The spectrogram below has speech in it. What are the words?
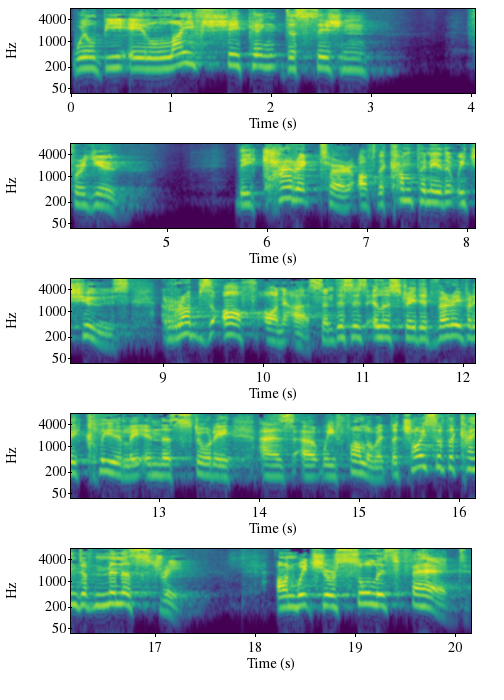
will be a life shaping decision for you. The character of the company that we choose rubs off on us, and this is illustrated very, very clearly in this story as uh, we follow it. The choice of the kind of ministry on which your soul is fed,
